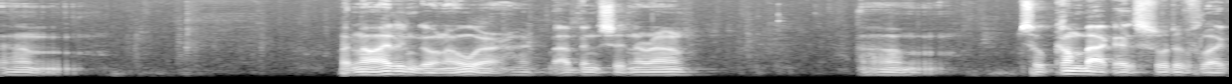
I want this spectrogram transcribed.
Um, but no, I didn't go nowhere. I, have been sitting around. Um, so comeback is sort of like,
